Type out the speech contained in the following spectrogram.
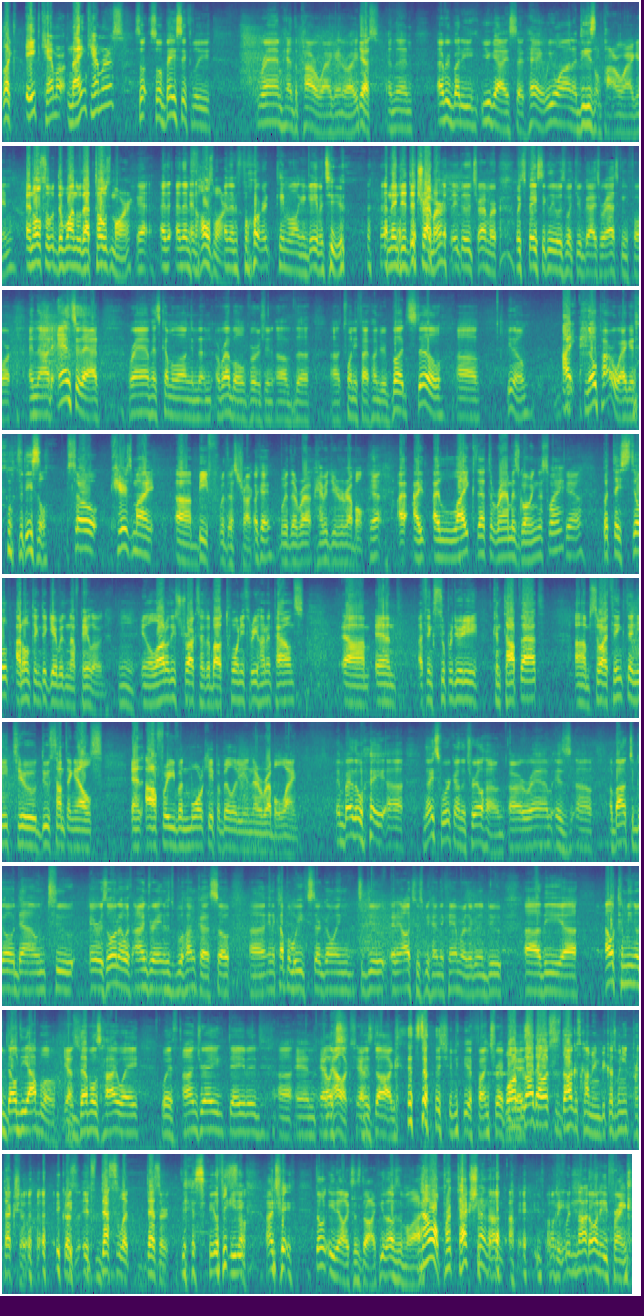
like eight camera, nine cameras. So so basically, Ram had the Power Wagon, right? Yes. And then everybody, you guys said, hey, we want a diesel Power Wagon. And also the one with that toes more, Yeah. And, and then And holds more. And then Ford came along and gave it to you. and then did the tremor. they did the Tremor, which basically was what you guys were asking for. And now to answer that, Ram has come along and done a Rebel version of the uh, 2500, but still, uh, you know, I no Power Wagon with a diesel. So here's my uh, beef with this truck. Okay. With the heavy duty Rebel. Yeah. I, I, I like that the Ram is going this way. Yeah. But they still, I don't think they gave it enough payload. In a lot of these trucks, has about 2,300 pounds, um, and I think Super Duty can top that. Um, so I think they need to do something else and offer even more capability in their Rebel line. And by the way, uh, nice work on the Trailhound. Our Ram is uh, about to go down to Arizona with Andre and his Buhanka. So uh, in a couple weeks, they're going to do, and Alex who's behind the camera, they're going to do uh, the uh, El Camino del Diablo, Yes. the Devil's Highway, with Andre, David, uh, and Alex, Alex, yeah. and his dog. so this should be a fun trip. Well, I'm guys. glad Alex's dog is coming because we need protection. because it's desolate desert. Yes, you'll be eating. So- Andre, don't eat Alex's dog. He loves him a lot. No, protection. I'm- don't, eat, not- don't eat Frank.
